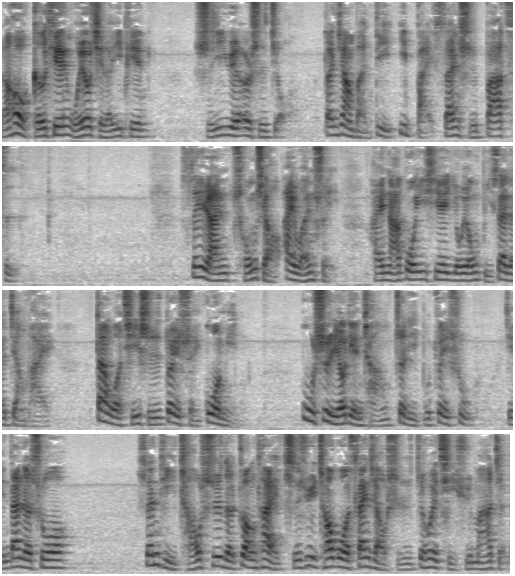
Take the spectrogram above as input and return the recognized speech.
然后隔天我又写了一篇，十一月二十九，单向版第一百三十八次。虽然从小爱玩水，还拿过一些游泳比赛的奖牌，但我其实对水过敏。故事有点长，这里不赘述。简单的说。身体潮湿的状态持续超过三小时，就会起荨麻疹。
